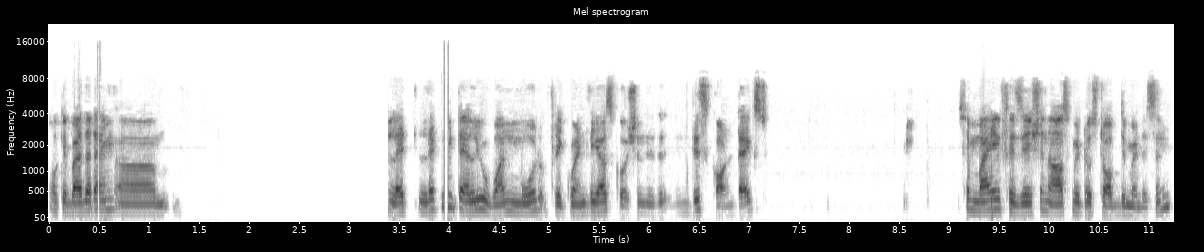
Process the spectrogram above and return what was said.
Okay, by the time, um, let, let me tell you one more frequently asked question in this context. So my physician asked me to stop the medicine.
